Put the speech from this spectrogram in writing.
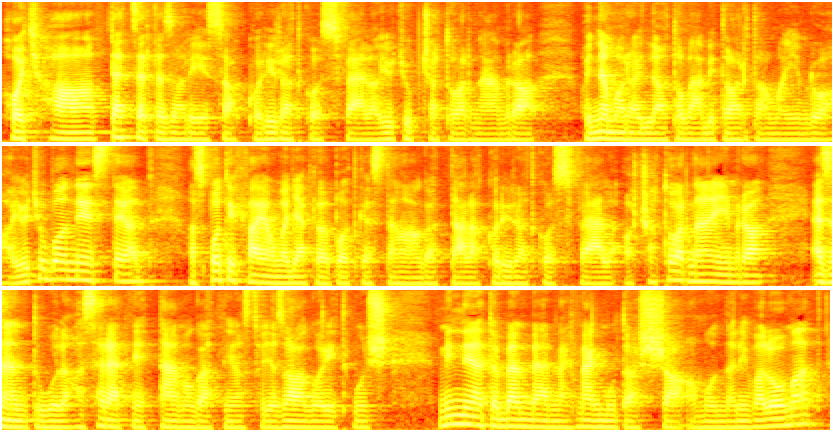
Hogyha tetszett ez a rész, akkor iratkozz fel a YouTube csatornámra, hogy ne maradj le a további tartalmaimról, ha YouTube-on néztél. Ha Spotify-on vagy Apple Podcast-en hallgattál, akkor iratkozz fel a csatornáimra. Ezen túl, ha szeretnéd támogatni azt, hogy az algoritmus minél több embernek megmutassa a mondani valómat,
